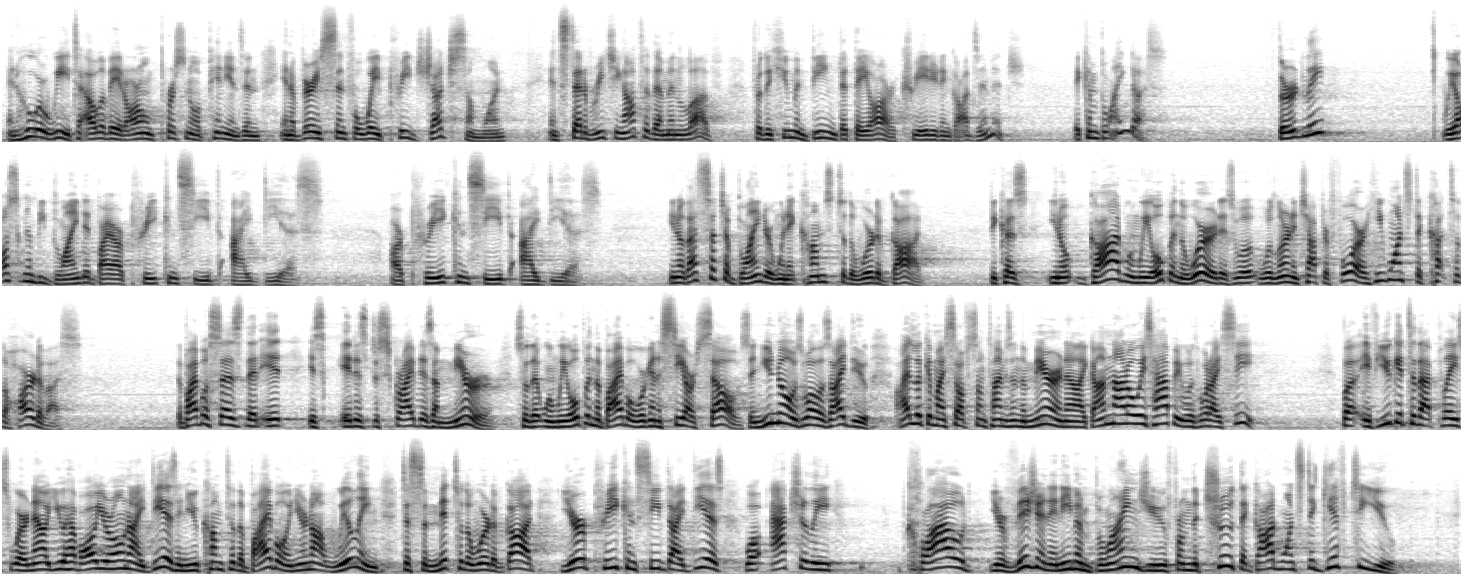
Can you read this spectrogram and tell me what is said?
And who are we to elevate our own personal opinions and, in a very sinful way, prejudge someone instead of reaching out to them in love for the human being that they are, created in God's image? It can blind us. Thirdly, we also can be blinded by our preconceived ideas. Our preconceived ideas. You know, that's such a blinder when it comes to the Word of God. Because, you know, God, when we open the Word, as we'll, we'll learn in chapter 4, He wants to cut to the heart of us. The Bible says that it is, it is described as a mirror, so that when we open the Bible, we're going to see ourselves. And you know as well as I do, I look at myself sometimes in the mirror and I'm like, I'm not always happy with what I see. But if you get to that place where now you have all your own ideas and you come to the Bible and you're not willing to submit to the Word of God, your preconceived ideas will actually cloud your vision and even blind you from the truth that God wants to give to you.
